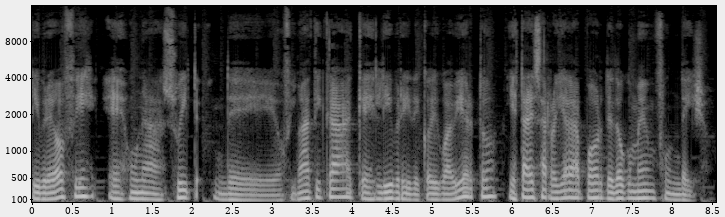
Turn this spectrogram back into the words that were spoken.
LibreOffice es una suite de ofimática que es libre y de código abierto y está desarrollada por The Document Foundation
